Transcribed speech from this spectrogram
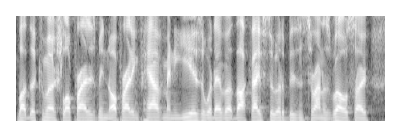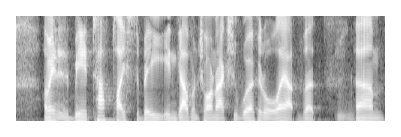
like the commercial operator's been operating for however many years or whatever like they've still got a business to run as well. So i mean it'd be a tough place to be in government trying to actually work it all out but um,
